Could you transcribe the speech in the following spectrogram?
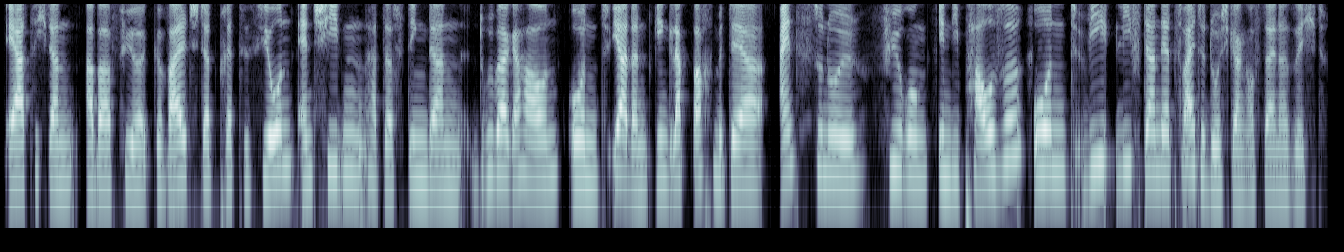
Er hat sich dann aber für Gewalt statt Präzision entschieden, hat das Ding dann drüber gehauen und ja, dann ging Gladbach mit der 1 zu 0 Führung in die Pause. Und wie lief dann der zweite Durchgang aus deiner Sicht?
